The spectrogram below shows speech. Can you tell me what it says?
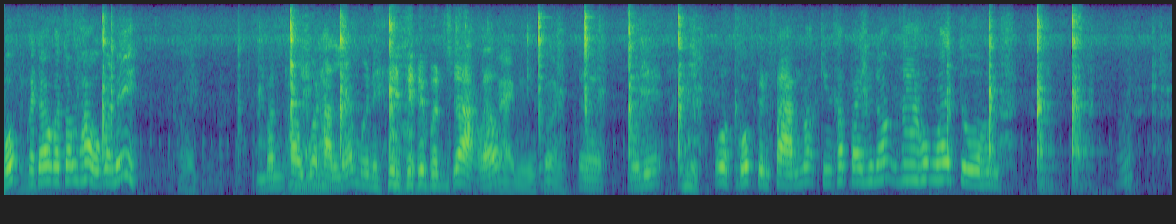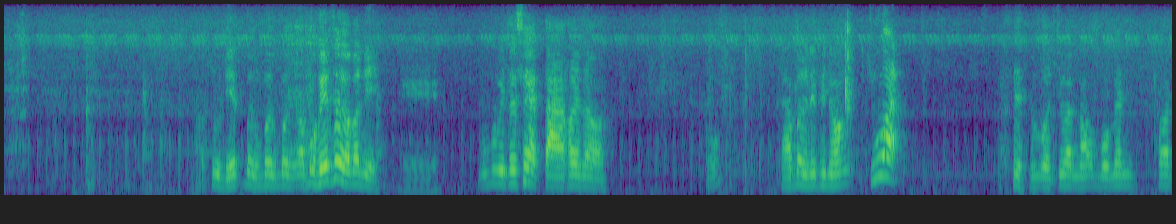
กบกระเจ้าก็ต้องเผาก่อนนี่เผามันเผาบ่ทันแล้วมื้อนี้ มันยากแล้ว ได้มือก่อนเออมื้อนี้ โอ้กบเป็นฟาร์มเนาะกินเข้าไปพี่น้อง5 600ตัวพุ่นเอาตู้เด็ดเบิ่งเบิ่งเบิ่งเอาบ่เฮ็ดเสื้อบัดนี้เออมันบ่เป็นตาแซ่บตาค่อยต่อโอ้ตาเบิ่งเด้อพี่น้องจวด บ่จวดเนาะบ่แม่นทอด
